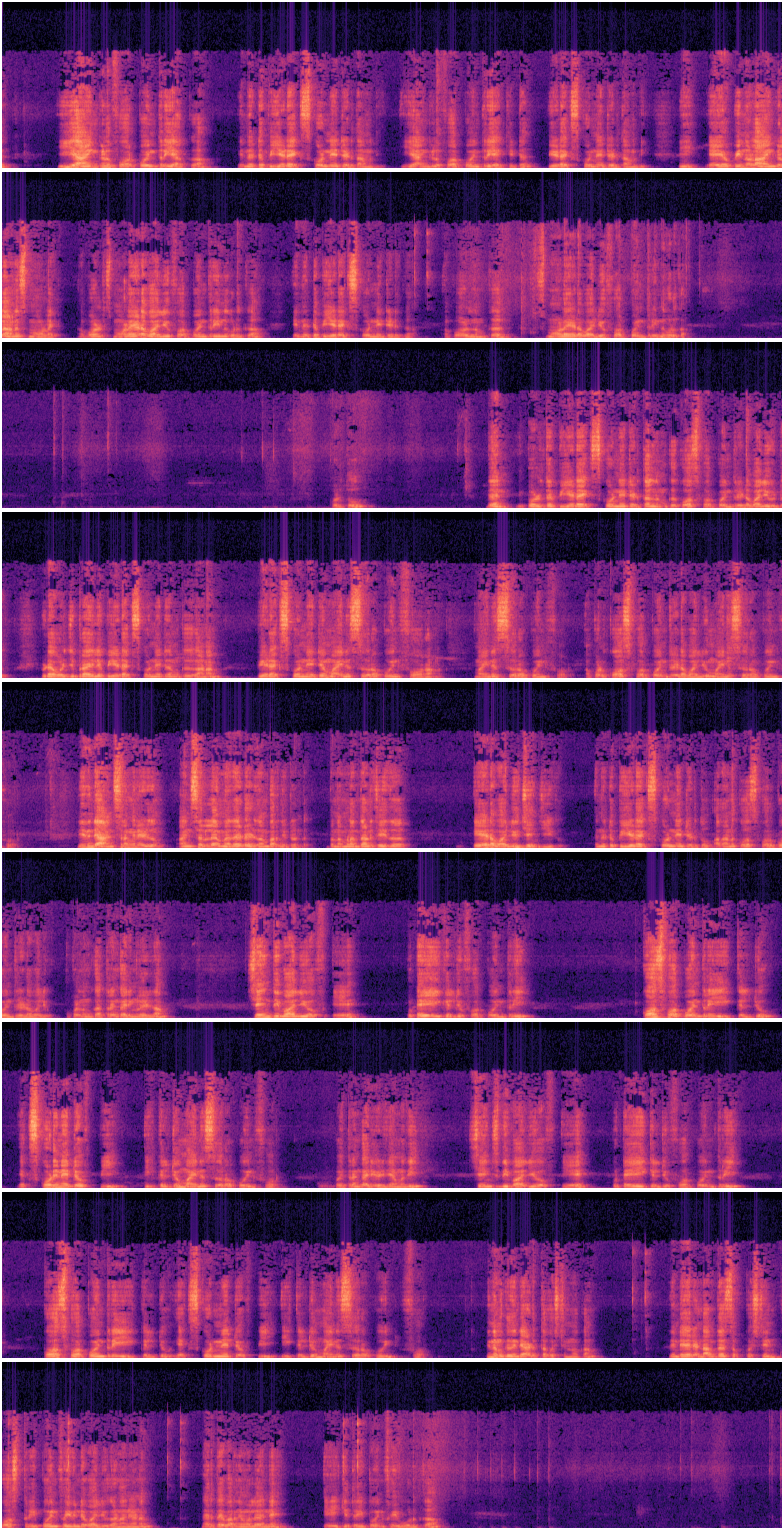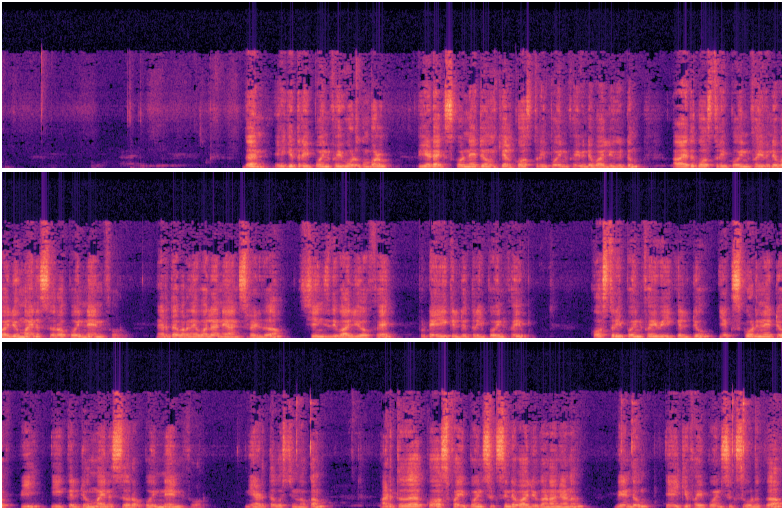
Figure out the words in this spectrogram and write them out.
ഈ ആംഗിൾ ഫോർ പോയിന്റ് ത്രീ ആക്കുക. എന്നിട്ട് പിയുടെ എക്സ് കോർഡിനേറ്റ് എടുത്താൽ മതി. ഈ ആംഗിൾ ഫോർ പോയിന്റ് ത്രീ ആക്കിയിട്ട് പിയുടെ എക്സ് കോർഡിനേറ്റ് എടുത്താൽ മതി. ഈ എ ഒ പി എന്നുള്ള ആംഗിൾ ആണ് സ്മോൾ എ അപ്പോൾ സ്മോൾ എയുടെ വാല്യൂ ഫോർ പോയിന്റ് ത്രീ എന്ന് കൊടുക്കുക. എന്നിട്ട് പിയുടെ എക്സ് കോർഡിനേറ്റ് എടുക്കുക. അപ്പോൾ നമുക്ക് സ്മോൾ എയുടെ വാല്യൂ ഫോർ പോയിന്റ് ത്രീ എന്ന് കൊടുക്കാം. കൊടുത്തു. ദെൻ ഇപ്പോഴത്തെ പിയുടെ എക്സ് കോർഡിനേറ്റ് എടുത്താൽ നമുക്ക് കോസ് ഫോർ പോയിന്റ് ത്രീയുടെ വാല്യൂ കിട്ടും. ഇവിടെ ഓൾജിബ്രയിൽ പിയുടെ എക്സ് കോർഡിനേറ്റ് നമുക്ക് കാണാം. പിയുടെ x coordinate minus zero point four ആണ്. മൈനസ് സീറോ പോയിന്റ് ഫോർ അപ്പോൾ കോസ് ഫോർ പോയിന്റ് ത്രീയുടെ value minus zero point four ഇനി ഇതിന്റെ ആൻസർ എങ്ങനെ എഴുതും? ആൻസറിലെ മെത്തേഡ് എഴുതാൻ പറഞ്ഞിട്ടുണ്ട്. അപ്പോൾ നമ്മൾ എന്താണ് ചെയ്തത്? എയുടെ വാല്യൂ ചേഞ്ച് ചെയ്തു. എന്നിട്ട് പിയുടെ എക്സ് കോർഡിനേറ്റ് എടുത്തു. അതാണ് കോസ് ഫോർ പോയിന്റ് ത്രീയുടെ വാല്യൂ അപ്പോൾ നമുക്ക് അത്രയും കാര്യങ്ങൾ എഴുതാം. Change the value of a put a equal to four point three cos four point three equal to x coordinate of P equal to minus zero point four അപ്പോൾ ഇത്രയും കാര്യം എഴുതിയാൽ മതി. Change the value of a put a equal to four point three cos four point three equal to x coordinate of P equal to minus zero point four ഇനി നമുക്ക് ഇതിന്റെ അടുത്ത question നോക്കാം. ഇതിന്റെ രണ്ടാമത്തെ sub question cos three point ഫൈവിന്റെ value കാണാനാണ്. നേരത്തെ പറഞ്ഞ പോലെ തന്നെ എയ്ക്ക് ത്രീ പോയിന്റ് ഫൈവ് കൊടുക്കുക. ദെൻ എയ്ക്ക് ത്രീ പോയിന്റ് ഫൈവ് കൊടുക്കുമ്പോൾ പിയുടെ എക്സ് കോർഡിനേറ്റ് നോക്കിയാൽ കോസ് ത്രീ പോയിന്റ് ഫൈവിന്റെ വാല്യൂ കിട്ടും. അതായത് cos three point ഫൈവിന്റെ value minus zero point nine four നേരത്തെ പറഞ്ഞ പോലെ തന്നെ ആൻസർ എഴുതുക. Change the value of a put a equal to three point five cos three point five equal to x coordinate of P equal to minus zero point nine four ഇനി അടുത്ത question നോക്കാം. അടുത്തത് cos five point സിക്സിന്റെ value കാണാനാണ്. വീണ്ടും എയ്ക്ക് five point six കൊടുക്കുക.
